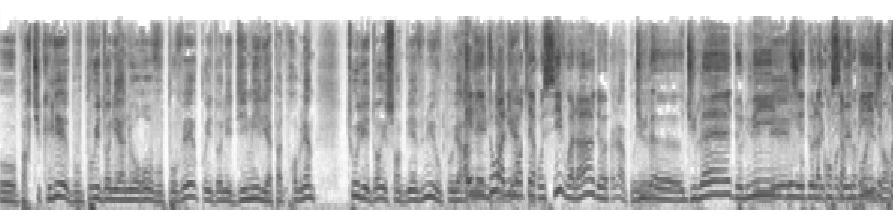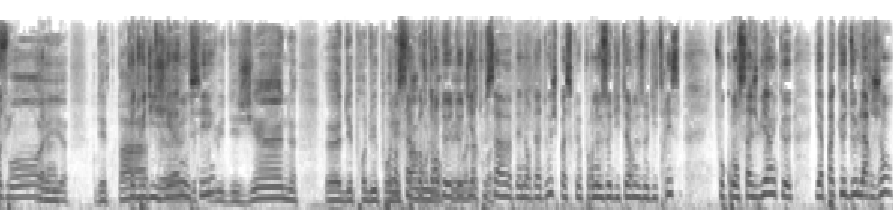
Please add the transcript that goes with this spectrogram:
aux particuliers. Vous pouvez donner un euro, vous pouvez. Vous pouvez donner 10 000, il n'y a pas de problème. Tous les dons, ils sont bienvenus. Vous pouvez Et les dons alimentaires aussi, voilà, de, du, du, lait, de l'huile, de la conserverie, des produits. Euh, des pâtes, produits d'hygiène euh, aussi. Des produits d'hygiène, euh, des produits pour les femmes. C'est important de, de dire tout ça, Benor Dadouche, parce que pour nos auditeurs, nos auditrices, il faut qu'on sache bien qu'il n'y a pas que de l'argent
